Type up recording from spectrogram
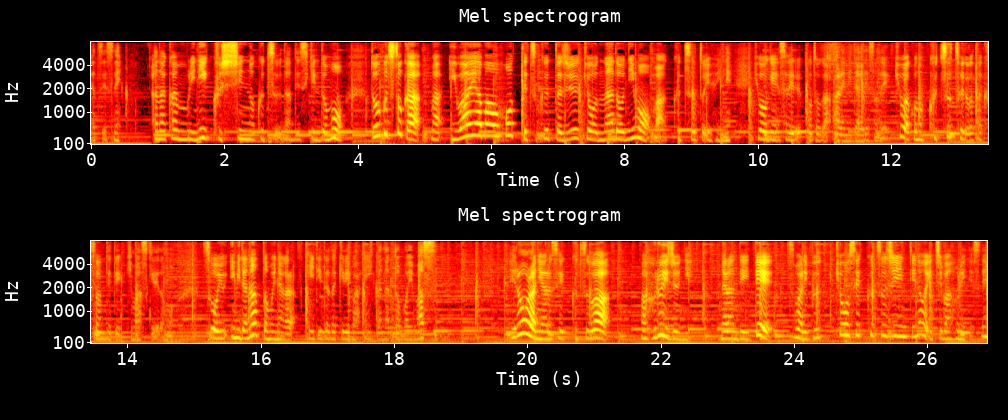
やつですね。穴冠に屈伸の靴なんですけれども洞窟とか、まあ、岩山を掘って作った住居などにも、まあ、靴というふうにね表現されることがあるみたいですので今日はこの靴というのがたくさん出てきますけれどもそういう意味だなと思いながら聞いていただければいいかなと思います。エローラにある石窟は、まあ、古い順に並んでいてつまり仏教石窟寺院っていうのが一番古いんですね。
